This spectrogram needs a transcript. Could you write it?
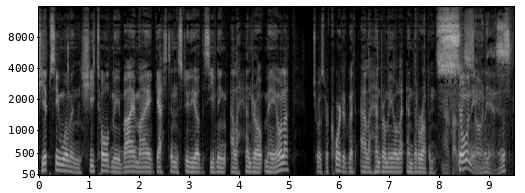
Gypsy Woman, She Told Me by my guest in the studio this evening, Alejandro Meola, which was recorded with Alejandro Meola and the Robinsones,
